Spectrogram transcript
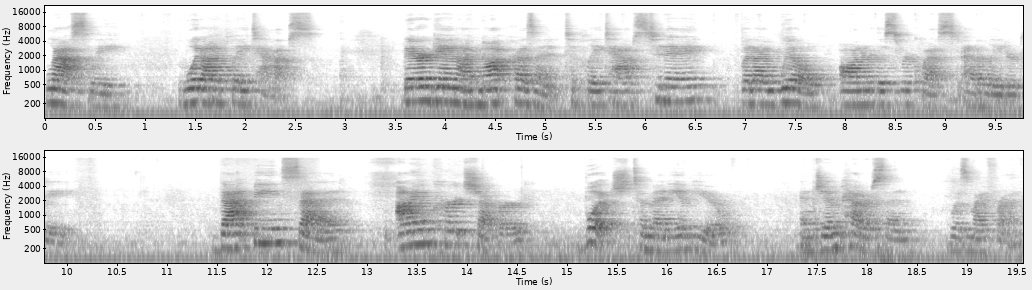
lastly, would I play taps? There again, I'm not present to play taps today, but I will honor this request at a later date. That being said, I am Kurt Shepard, Butch to many of you, and Jim Pederson was my friend.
